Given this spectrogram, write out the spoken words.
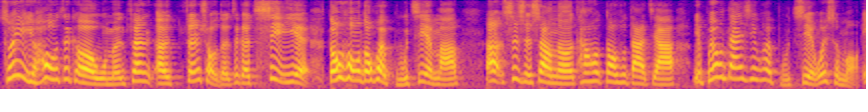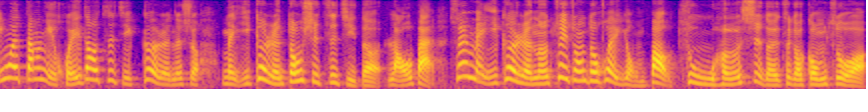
所以以后这个我们遵呃遵守的这个企业，通通都会不见吗？啊，事实上呢，他会告诉大家，也不用担心会不见。为什么？因为当你回到自己个人的时候，每一个人都是自己的老板，所以每一个人呢，最终都会拥抱组合式的这个工作。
